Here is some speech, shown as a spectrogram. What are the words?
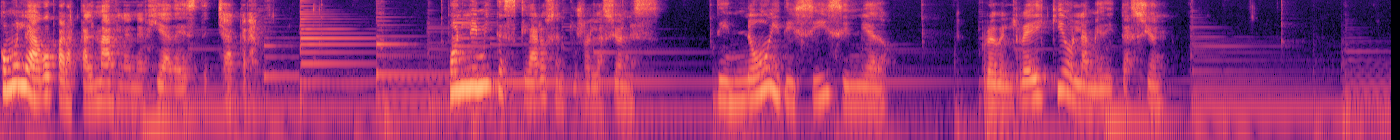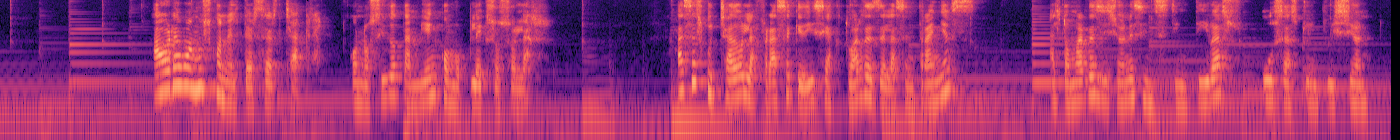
¿Cómo le hago para calmar la energía de este chakra? Pon límites claros en tus relaciones. Di no y di sí sin miedo. Prueba el reiki o la meditación. Ahora vamos con el tercer chakra, conocido también como plexo solar. ¿Has escuchado la frase que dice actuar desde las entrañas? Al tomar decisiones instintivas usas tu intuición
